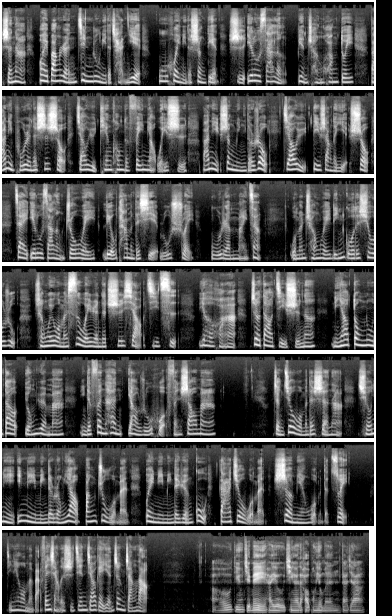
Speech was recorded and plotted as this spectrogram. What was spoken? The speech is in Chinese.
神啊，外邦人进入你的产业，污秽你的圣殿，使耶路撒冷。变成荒堆，把你仆人的尸首交与天空的飞鸟为食，把你圣明的肉交与地上的野兽，在耶路撒冷周围流他们的血如水，无人埋葬。我们成为邻国的羞辱，成为我们四围人的嗤笑讥刺。耶和华啊，这到几时呢？你要动怒到永远吗？你的愤恨要如火焚烧吗？拯救我们的神啊，求你因你名的荣耀帮助我们，为你名的缘故搭救我们，赦免我们的罪。今天我们把分享的时间交给严正长老。好，弟兄姐妹，还有亲爱的好朋友们，大家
